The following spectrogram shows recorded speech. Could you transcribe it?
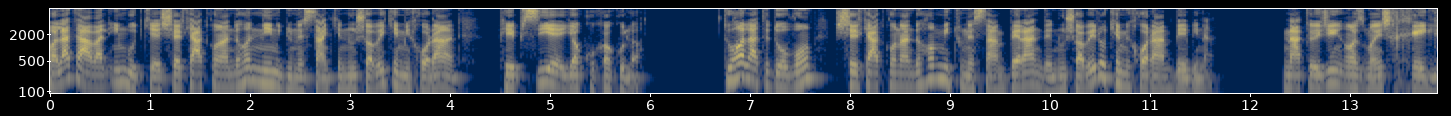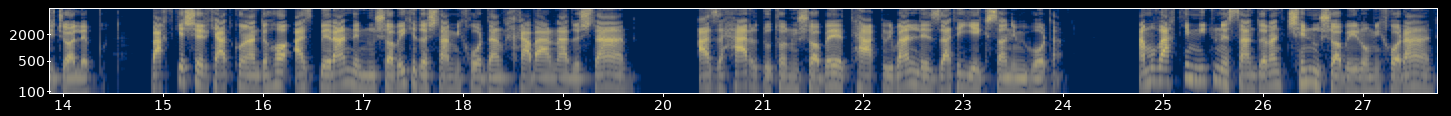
حالت اول این بود که شرکت کننده ها نمی‌دونستن که نوشابه که می‌خورن پپسی یا کوکاکولا. تو حالت دوم شرکت کننده ها می‌تونستن برند نوشابه رو که می‌خورن ببینن. نتایج این آزمایش خیلی جالب بود. وقتی که شرکت کننده ها از برند نوشابه که داشتن میخوردن خبر نداشتن از هر دوتا نوشابه تقریبا لذت یکسانی میبردن اما وقتی می‌دونستن دارن چه نوشابه رو می‌خورن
